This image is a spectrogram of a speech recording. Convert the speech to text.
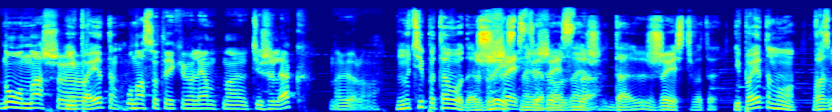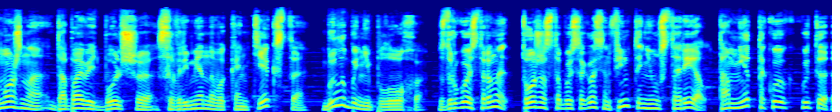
Ну, наш... И э, поэтому, У нас это эквивалентно тяжеляк, наверное. ну, типа того, да, жесть, Жесть, наверное, жесть, знаешь, да. жесть вот это. И поэтому, возможно, добавить больше современного контекста было бы неплохо. С другой стороны, тоже с тобой согласен, фильм-то не устарел. Там нет такой какой-то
